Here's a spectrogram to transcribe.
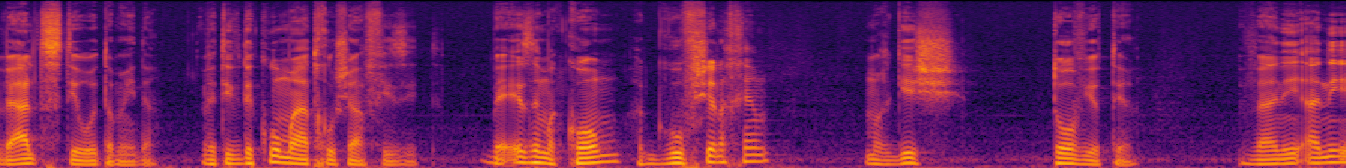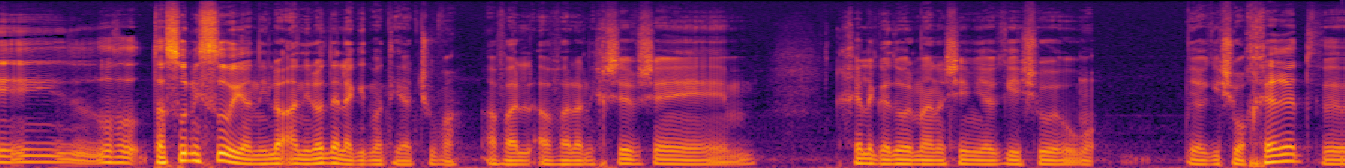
ואל תסתירו את המידע. ותבדקו מה התחושה הפיזית. באיזה מקום הגוף שלכם מרגיש טוב יותר. ואני, אני, תעשו ניסוי, אני לא, אני לא יודע להגיד מה תהיה התשובה, אבל, אבל אני חושב שחלק גדול מהאנשים ירגישו, ירגישו אחרת, ו,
